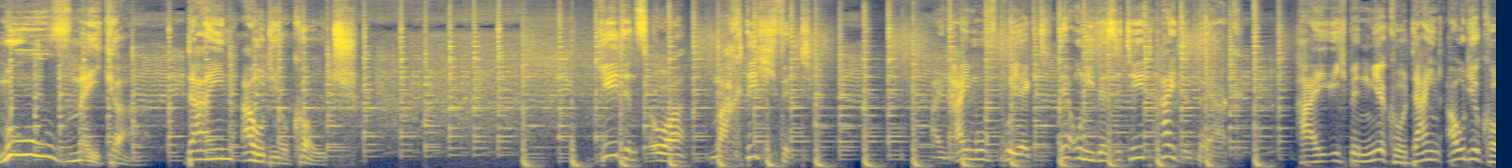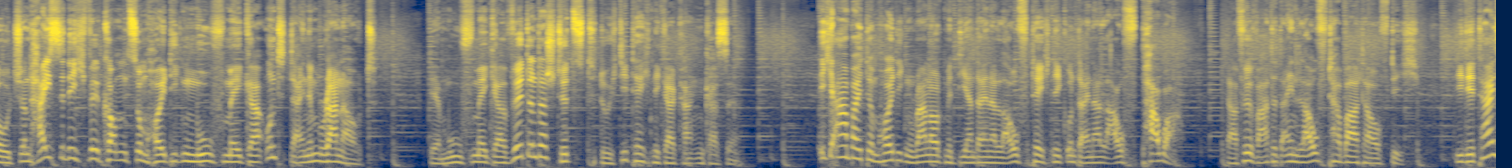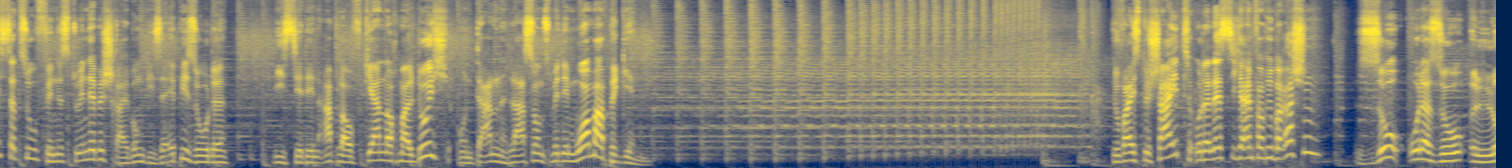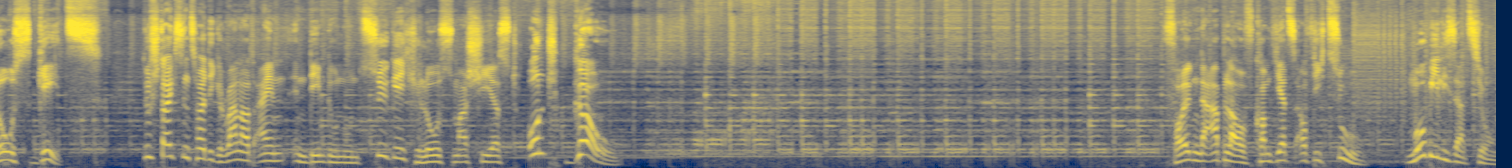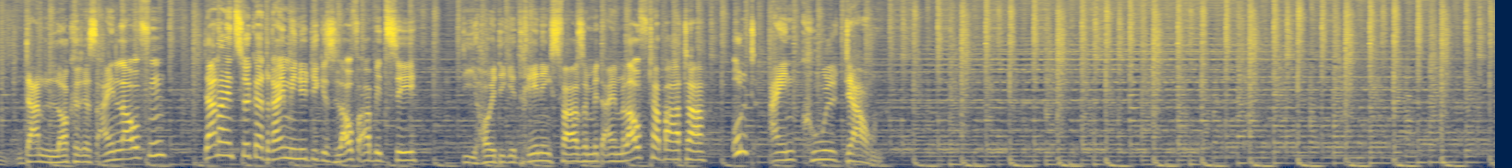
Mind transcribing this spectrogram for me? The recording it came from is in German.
Movie Maker, dein Audiocoach. Geht ins Ohr, mach dich fit. Ein High-Move-Projekt der Universität Heidelberg. Hi, ich bin Mirko, dein Audiocoach und heiße dich willkommen zum heutigen Move Maker und deinem Runout. Der Move Maker wird unterstützt durch die Techniker Krankenkasse. Ich arbeite im heutigen Runout mit dir an deiner Lauftechnik und deiner Laufpower. Dafür wartet ein Lauftabata auf dich. Die Details dazu findest du in der Beschreibung dieser Episode. Lies dir den Ablauf gern nochmal durch und dann lass uns mit dem Warm-up beginnen. Du weißt Bescheid oder lässt dich einfach überraschen? So oder so, los geht's! Du steigst ins heutige Runout ein, indem du nun zügig losmarschierst und go! Folgender Ablauf kommt jetzt auf dich zu. Mobilisation, dann lockeres Einlaufen, dann ein circa dreiminütiges Lauf-ABC, die heutige Trainingsphase mit einem Lauftabata und ein Cool-Down.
